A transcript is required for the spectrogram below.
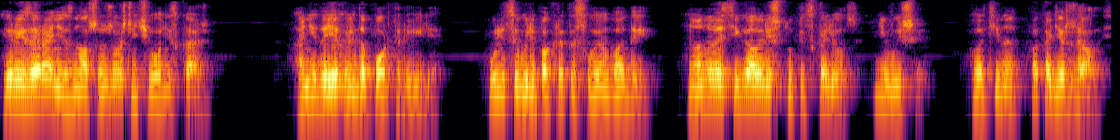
И Рэй заранее знал, что Джордж ничего не скажет. Они доехали до Портервилля. Улицы были покрыты слоем воды, но она достигала лишь ступиц колес, не выше. Плотина пока держалась.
